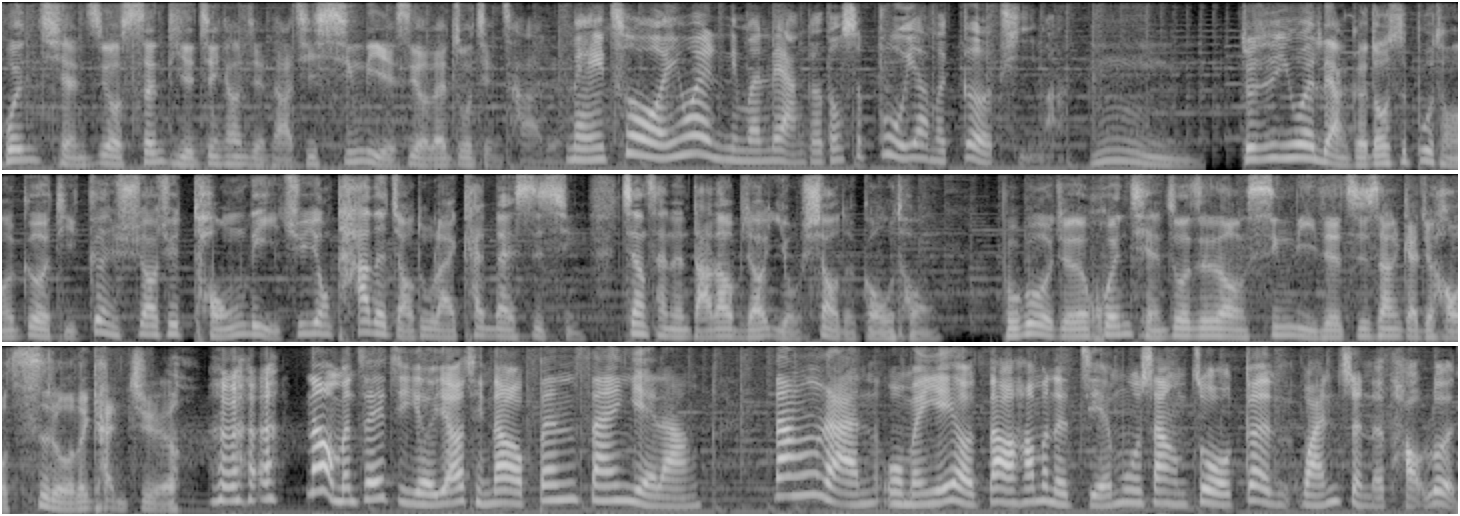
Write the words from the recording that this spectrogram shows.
婚前只有身体的健康检查，其实心理也是有在做检查的。没错，因为你们两个都是不一样的个体嘛。嗯，就是因为两个都是不同的个体，更需要去同理，去用他的角度来看待事情，这样才能达到比较有效的沟通。不过，我觉得婚前做这种心理的智商，感觉好赤裸的感觉哦。那我们这一集有邀请到奔山野狼。当然，我们也有到他们的节目上做更完整的讨论。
